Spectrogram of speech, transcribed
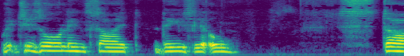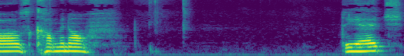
which is all inside these little stars coming off the edge.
